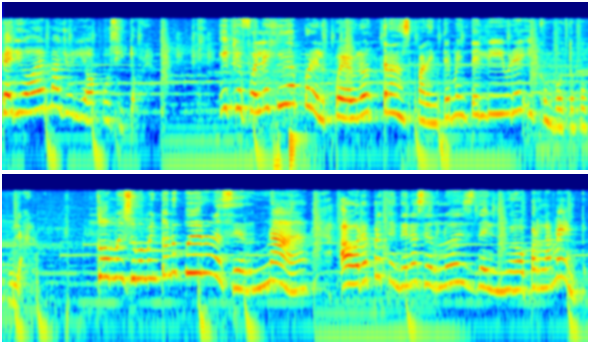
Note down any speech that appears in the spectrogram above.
periodo de mayoría opositora, y que fue elegida por el pueblo transparentemente libre y con voto popular. Como en su momento no pudieron hacer nada, ahora pretenden hacerlo desde el nuevo Parlamento.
